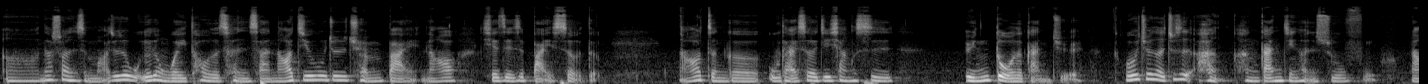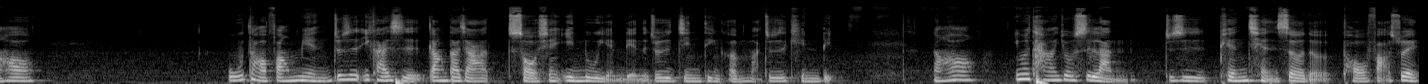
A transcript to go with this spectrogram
嗯、那算什么？就是有点微透的衬衫，然后几乎就是全白，然后鞋子也是白色的，然后整个舞台设计像是云朵的感觉，我会觉得就是很很干净、很舒服。然后舞蹈方面，就是一开始让大家首先映入眼帘的就是金定恩嘛，就是 Kingsley，然后因为他又是染。就是偏浅色的头发，所以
